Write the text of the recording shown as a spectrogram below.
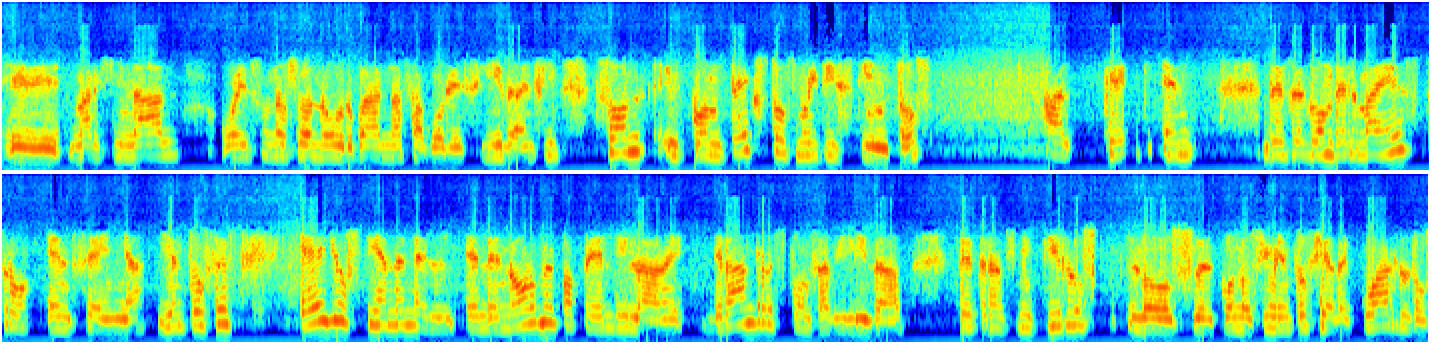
eh, marginal o es una zona urbana favorecida, en fin, son eh, contextos muy distintos al que en, desde donde el maestro enseña. Y entonces ellos tienen el, el enorme papel y la gran responsabilidad de transmitir los, los eh, conocimientos y adecuarlos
